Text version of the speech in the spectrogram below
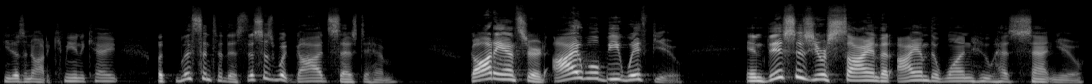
he doesn't know how to communicate. But listen to this. This is what God says to him God answered, I will be with you. And this is your sign that I am the one who has sent you.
